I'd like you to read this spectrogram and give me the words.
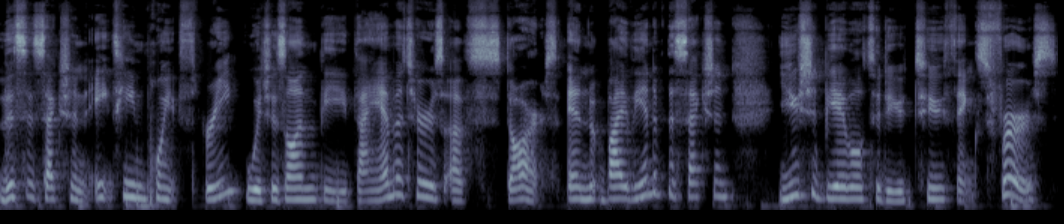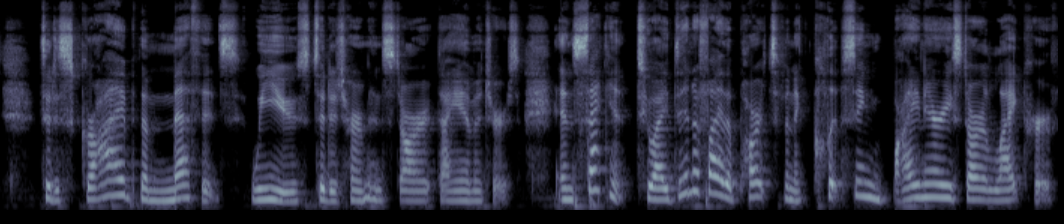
This is section 18.3, which is on the diameters of stars. And by the end of the section, you should be able to do two things. First, to describe the methods we use to determine star diameters. And second, to identify the parts of an eclipsing binary star light curve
